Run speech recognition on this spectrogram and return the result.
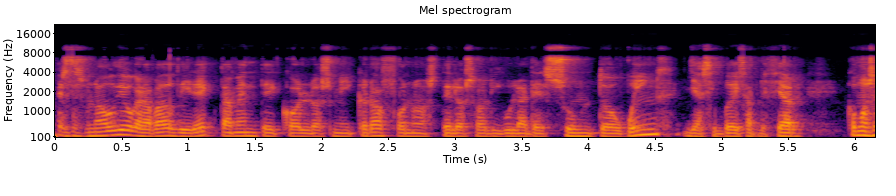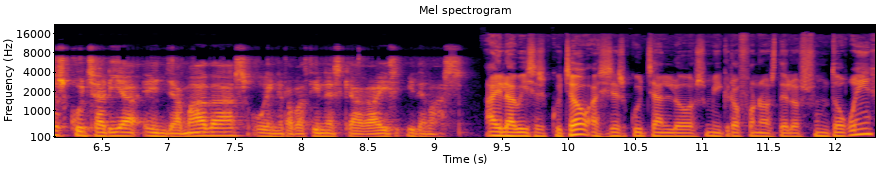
Este es un audio grabado directamente con los micrófonos de los auriculares Sunto Wing, ya si podéis apreciar cómo se escucharía en llamadas o en grabaciones que hagáis y demás. Ahí lo habéis escuchado, así se escuchan los micrófonos de los Sunto Wing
